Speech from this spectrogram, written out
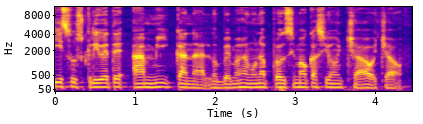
y suscríbete a mi canal. Nos vemos en una próxima ocasión. Chao, chao.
